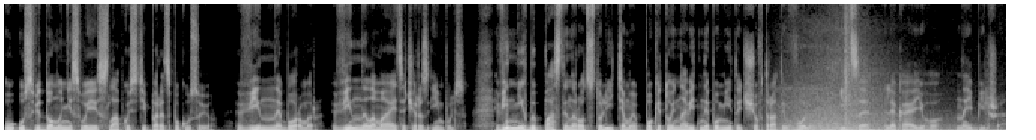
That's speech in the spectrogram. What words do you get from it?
у усвідомленні своєї слабкості перед спокусою. Він не Боромир, він не ламається через імпульс. Він міг би пасти народ століттями, поки той навіть не помітить, що втратив волю, і це лякає його найбільше.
